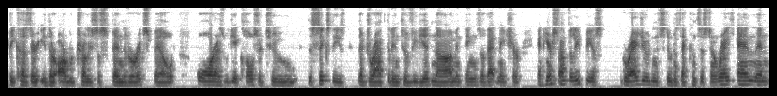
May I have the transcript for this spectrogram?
because they're either arbitrarily suspended or expelled, or as we get closer to the 60s, they're drafted into Vietnam and things of that nature. And here, San Felipe is graduating students at consistent rates, and then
